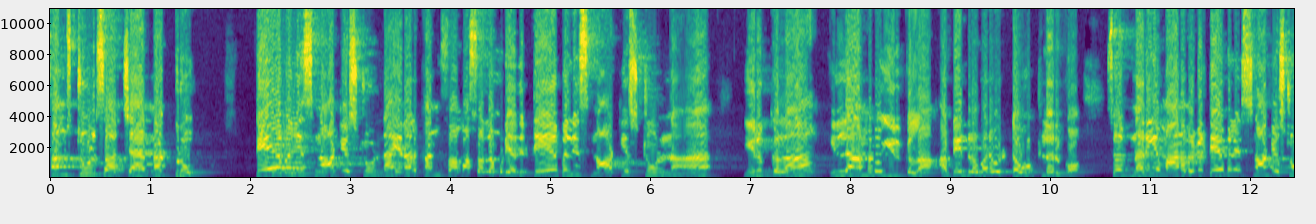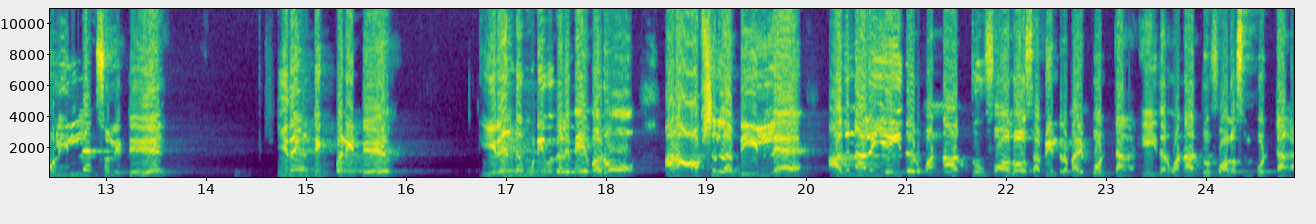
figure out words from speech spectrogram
சம் ஸ்டூல்ஸ் ஆர் சேர்னா true table is not a ஸ்டூல்னா என்னால கன்ஃபார்மா சொல்ல முடியாது. டேபிள் இஸ் நாட் எ ஸ்டூல்னா இருக்கலாம் இல்லாமலும் இருக்கலாம் அப்படின்ற மாதிரி ஒரு டவுட்ல இருக்கும். சோ நிறைய மாணவர்கள் table is not a stool இல்லைன்னு சொல்லிட்டு இதையும் டிக் பண்ணிட்டு இரண்டு முடிவுகளுமே வரும். ஆனா ஆப்ஷன்ல அப்படி இல்ல. அதனால either one or two follows அப்படின்ற மாதிரி போட்டாங்க. Either one or two follows போட்டாங்க.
